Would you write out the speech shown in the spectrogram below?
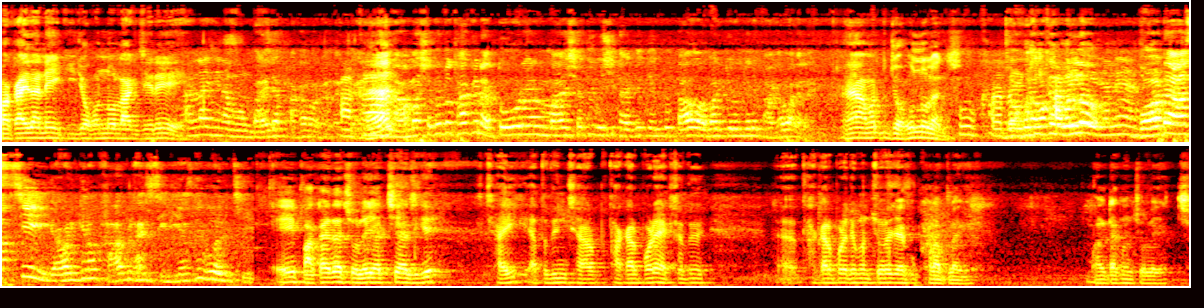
পাকায়দা নেই কি জঘন্য লাগছে রে? আল্লাহ জিনা মন বাড়িটা ফাঁকা ফাঁকা লাগে ফাঁকা। হ্যাঁ? আমার সাথে তো থাকে না তোর আর মায়ের সাথে বেশি থাকে কিন্তু তাও আমার কিরম জানি ফাঁকা ফাঁকা লাগে। হ্যাঁ আমার তো জঘন্য লাগছে। বড়টা আসছি। আমার খারাপ সিরিয়াসলি বলছি। এই পাকায়দা চলে যাচ্ছে আজকে। ছাই এতদিন ছাড় থাকার পরে একসাথে থাকার পরে যখন চলে যায় খুব খারাপ লাগে। মালটা এখন চলে যাচ্ছে।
